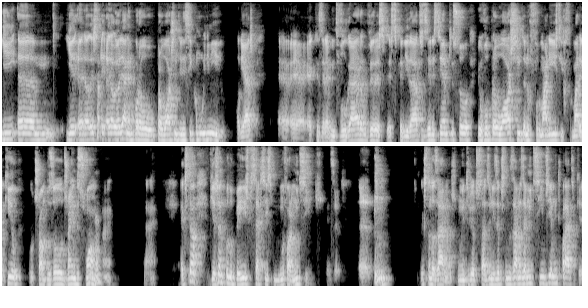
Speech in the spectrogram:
e, um, ehm, e a, a, olharem para o, para o Washington em si como um inimigo. Aliás, é, é, quer dizer, é muito vulgar ver estes, estes, candidatos dizerem sempre eu, sou, eu vou para Washington reformar isto e reformar aquilo. O Trump usou o drain the swamp. Uhum. É? é? A questão, viajando pelo país, percebe-se isso de uma forma muito simples. Quer dizer, uh, a questão das armas. No interior dos Estados Unidos, a questão das armas é muito simples e é muito prática.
